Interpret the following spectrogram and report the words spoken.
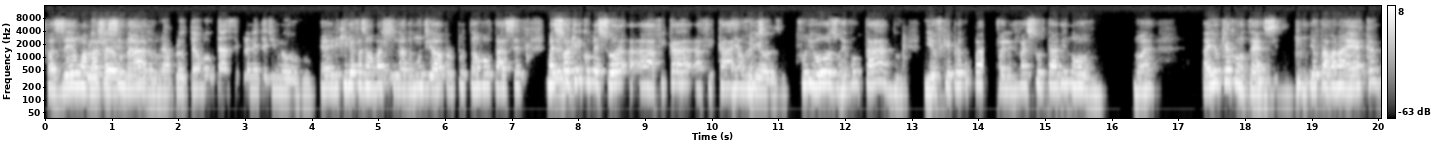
fazer um abaixo-assinado. Para Plutão voltar a ser planeta de novo. É, ele queria fazer um abaixo-assinado mundial para Plutão voltar a ser. Mas só que ele começou a, a, ficar, a ficar realmente furioso. furioso, revoltado. E eu fiquei preocupado. Falei, ele vai surtar de novo, não é? Aí o que acontece? Eu estava na ECA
